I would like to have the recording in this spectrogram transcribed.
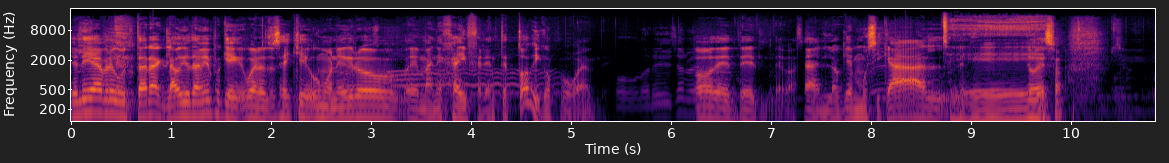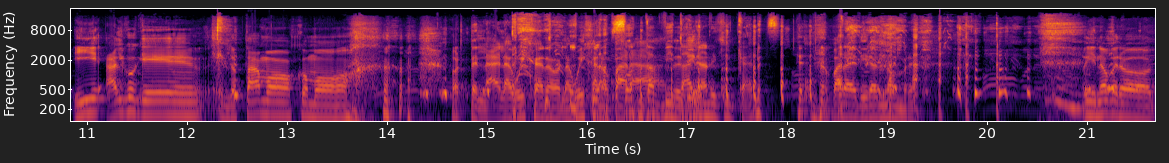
yo le iba a preguntar a Claudio también, porque, bueno, tú sabes que Humo Negro eh, maneja diferentes tópicos, pues, bueno. Todo de, de- de- o sea, lo que es musical, Sí. todo eso. Y algo que lo estábamos como. La, la Ouija no, la Ouija no para. De tirar, no para de tirar nombres. Oye, no, pero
